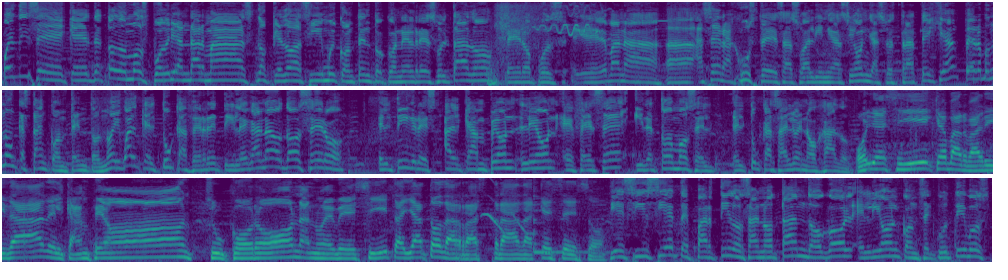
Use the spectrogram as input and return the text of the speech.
Pues dice que de todos modos podrían dar más, no quedó así muy contento con el resultado, pero pues eh, van a, hacer ajustes a su alineación y a su estrategia, pero nunca están contentos, ¿no? Igual que el Tuca Ferretti, le ganó 2-0 el Tigres al campeón León FC y de todos modos el, el Tuca salió enojado. Oye, sí, qué barbaridad, el campeón, su corona nuevecita, ya toda arrastrada, ¿qué es eso? 17 partidos anotando gol el León consecutivos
